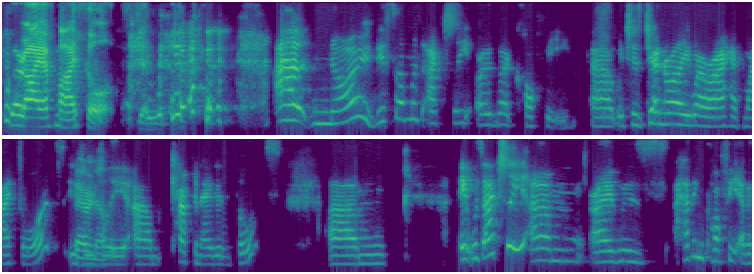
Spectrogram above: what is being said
Where i have my thoughts. Uh, no this one was actually over coffee uh, which is generally where i have my thoughts is Fair usually um, caffeinated thoughts. Um, it was actually, um, I was having coffee at a,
